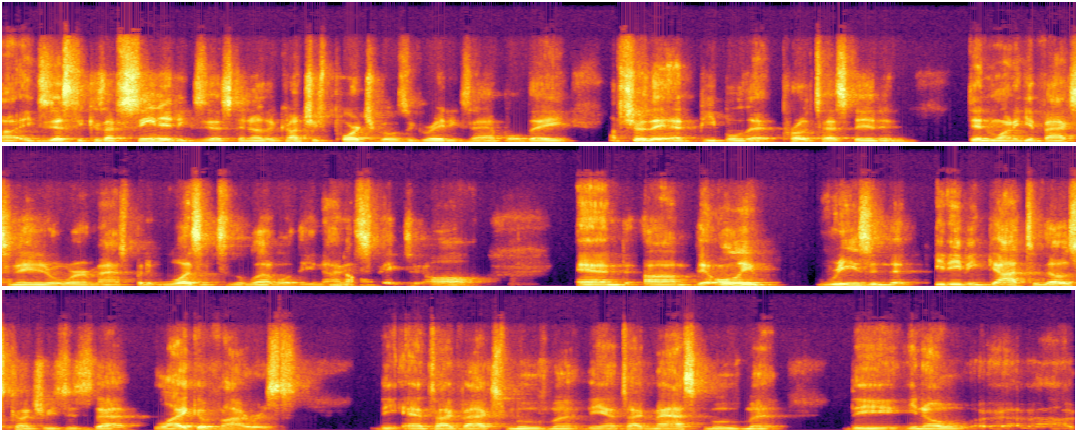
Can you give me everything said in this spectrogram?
uh, existed because I've seen it exist in other countries. Portugal is a great example. They, I'm sure they had people that protested and didn't want to get vaccinated or wear a mask, but it wasn't to the level of the United no. States at all. And um, the only reason that it even got to those countries is that, like a virus, the anti-vax movement, the anti-mask movement, the you know, uh,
